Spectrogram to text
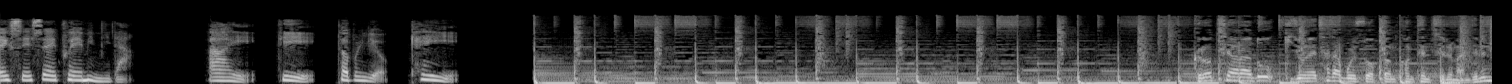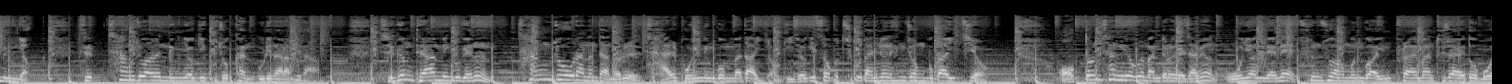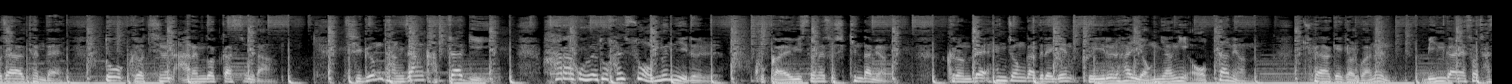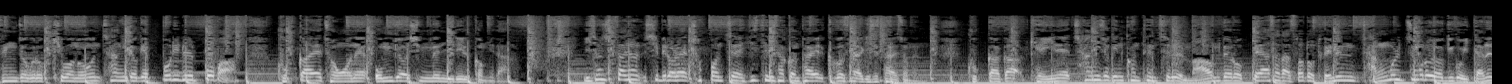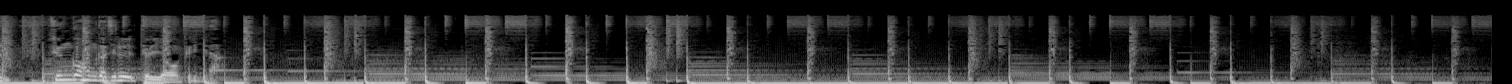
XSFM입니다. I D W K 그렇지 않아도 기존에 찾아볼 수 없던 컨텐츠를 만드는 능력, 즉 창조하는 능력이 부족한 우리나라입니다. 지금 대한민국에는 창조라는 단어를 잘 보이는 곳마다 여기저기 써붙이고 다니는 행정부가 있지요. 없던 창의력을 만들어내자면 5년 내내 순수 학문과 인프라에만 투자해도 모자랄 텐데 또 그렇지는 않은 것 같습니다. 지금 당장 갑자기 하라고 해도 할 수 없는 일을 국가의 윗선에서 시킨다면 그런데 행정가들에겐 그 일을 할 역량이 없다면 최악의 결과는 민간에서 자생적으로 키워놓은 창의력의 뿌리를 뽑아 국가의 정원에 옮겨 심는 일일 겁니다. 2014년 11월의 첫 번째 히스테리 사건 파일 그것은 알기 싫다에서는 국가가 개인의 창의적인 컨텐츠를 마음대로 빼앗아다 써도 되는 작물쯤으로 여기고 있다는 증거 한 가지를 들려드립니다.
